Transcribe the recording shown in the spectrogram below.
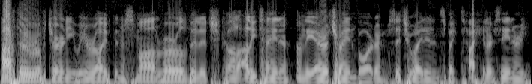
After a rough journey, we arrived in a small rural village called Alitaina on the Eritrean border, situated in spectacular scenery.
